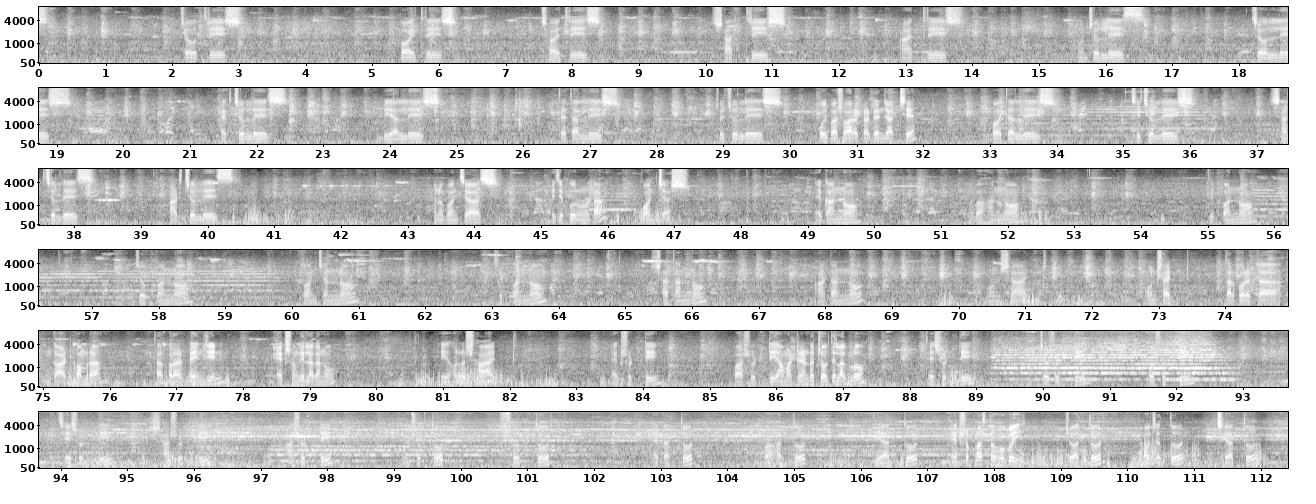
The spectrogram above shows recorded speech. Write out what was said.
চৌত্রিশ পঁয়ত্রিশ ছয়ত্রিশ সাতত্রিশ আটত্রিশ উনচল্লিশ চল্লিশ একচল্লিশ বিয়াল্লিশ তেতাল্লিশ, চৌচল্লিশ, ওই পাশেও আরেকটা ট্রেন যাচ্ছে, পঁয়তাল্লিশ, ছেচল্লিশ, সাতচল্লিশ, আটচল্লিশ, ঊনপঞ্চাশ, এই যে পুরোনোটা পঞ্চাশ, একান্ন, বাহান্ন, তিপ্পান্ন চুপ্পান্ন, পঞ্চান্ন তিপ্পান্ন সাতান্ন, আটান্ন উনষাট উনষাট তারপর একটা গার্ড কমরা, তারপর একটা ইঞ্জিন একসঙ্গে লাগানো, এ হলো ষাট, একষট্টি বাষট্টি আমার ট্রেনটা চলতে লাগল। তেষট্টি, চৌষট্টি, পঁয়ষট্টি, ছেষট্টি, সাতষট্টি আষট্টি উনসত্তর, সত্তর, একাত্তর, বাহাত্তর, তিয়াত্তর, একশো প্লাস তো হবেই। চুয়াত্তর, পঁচাত্তর, ছিয়াত্তর,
